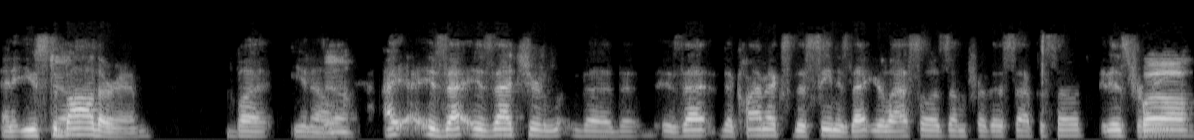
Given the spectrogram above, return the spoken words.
and it used to yeah. bother him, but you know, yeah. I is that is that your the the is that the climax of the scene? Is that your lassoism for this episode? It is for well, me.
